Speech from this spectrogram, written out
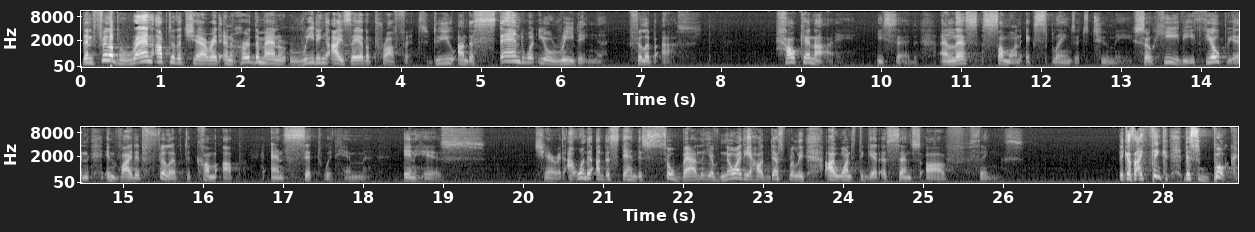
Then Philip ran up to the chariot and heard the man reading Isaiah the prophet. Do you understand what you're reading? Philip asked. How can I? He said, unless someone explains it to me. So he, the Ethiopian, invited Philip to come up and sit with him in his chariot. I want to understand this so badly. You have no idea how desperately I want to get a sense of things. Because I think this book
